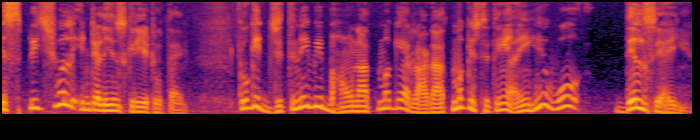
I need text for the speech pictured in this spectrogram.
स्पिरिचुअल इंटेलिजेंस क्रिएट होता है क्योंकि जितनी भी भावनात्मक या रागात्मक स्थितियाँ आई हैं वो दिल से आई हैं।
